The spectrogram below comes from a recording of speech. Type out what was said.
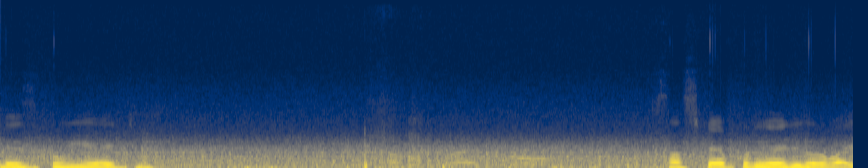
let's go ID subscribe করে আইডি করো ভাই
